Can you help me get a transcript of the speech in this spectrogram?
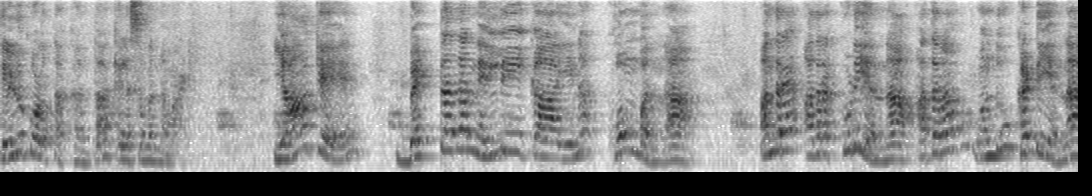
ತಿಳ್ಕೊಳ್ತಕ್ಕಂಥ ಕೆಲಸವನ್ನು ಮಾಡಿ. ಯಾಕೆ? ಬೆಟ್ಟದ ನೆಲ್ಲಿಕಾಯಿನ ಕೊಂಬನ್ನ, ಅಂದರೆ ಅದರ ಕುಡಿಯನ್ನ, ಅದರ ಒಂದು ಕಡ್ಡಿಯನ್ನು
